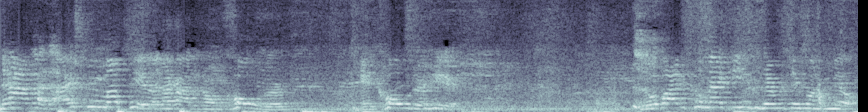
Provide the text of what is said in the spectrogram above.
Now I got the ice cream up here and I got it on colder and colder here. Nobody come back in because everything gonna melt.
